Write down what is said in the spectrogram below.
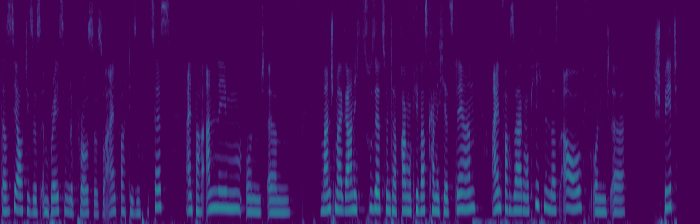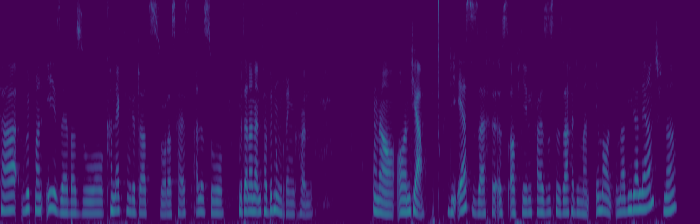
das ist ja auch dieses Embracing the Process, so einfach diesen Prozess einfach annehmen und ähm, manchmal gar nicht zu sehr zu hinterfragen, okay, was kann ich jetzt lernen? Einfach sagen, okay, ich nehme das auf und äh, später wird man eh selber so connecting the dots, so das heißt, alles so miteinander in Verbindung bringen können. Genau, und ja, die erste Sache ist auf jeden Fall, es ist eine Sache, die man immer und immer wieder lernt, ne?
